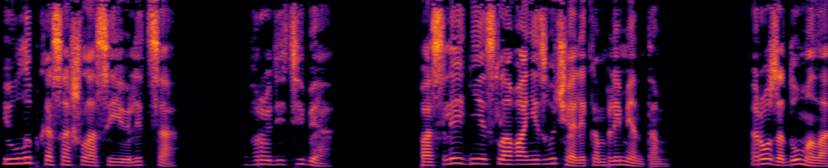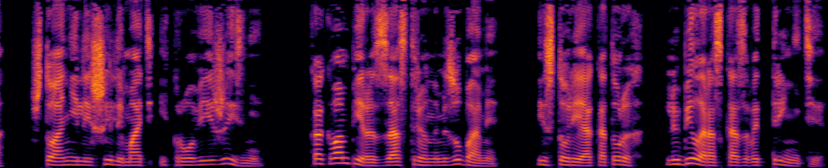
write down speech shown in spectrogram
и улыбка сошла с ее лица. Вроде тебя. Последние слова не звучали комплиментом. Роза думала, что они лишили мать и крови, и жизни, как вампиры с заостренными зубами, истории о которых любила рассказывать Тринити.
